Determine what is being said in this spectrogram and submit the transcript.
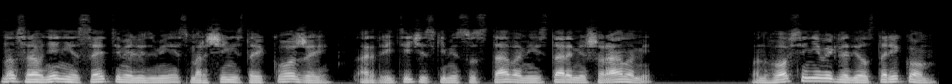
но в сравнении с этими людьми с морщинистой кожей, артритическими суставами и старыми шрамами, он вовсе не выглядел стариком.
